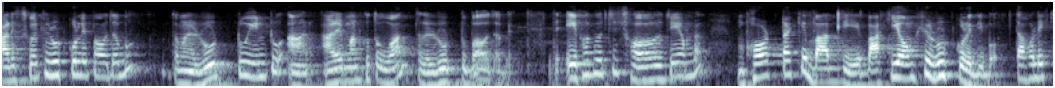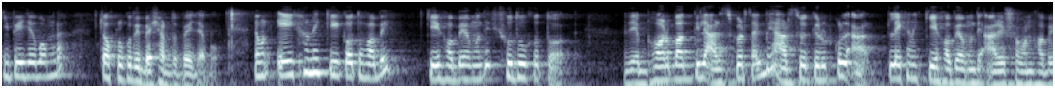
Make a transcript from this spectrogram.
আর স্কোয়ারকে রুট করলে পাওয়া যাব। তার মানে root two into R R এর মান কত? ওয়ান তাহলে রুট টু পাওয়া যাবে। তো এইভাবে হচ্ছে সহজেই আমরা ভরটাকে বাদ দিয়ে বাকি অংশে রুট করে দিব। তাহলে কি পেয়ে যাব আমরা? চক্রকৃতি ব্যাসার্ধ পেয়ে যাব। যেমন এইখানে কে কত হবে? কে হবে আমাদের? শুধু কত? যে ভর বাদ দিলে আর স্কোয়ার থাকবে আর স্কোয়ারকে রুট করলে আর তাহলে এখানে কে হবে? আমাদের আর এর সমান হবে।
